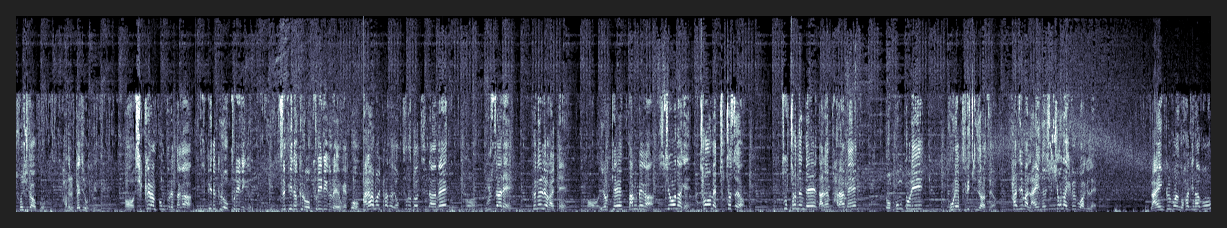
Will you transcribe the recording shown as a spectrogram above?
손 시려갖고 바늘을 빼지를 못하겠네. 어, 시끄란 뽕돌에다가 스피드크로 프리리그. 스피드 크로 프리리그를 애용했고, 바람을 타서 옆으로 던진 다음에, 어, 물살에 흔들려 갈 때, 어, 이렇게 빵배가 시원하게 처음에 툭 쳤어요. 툭 쳤는데 나는 바람에 또 뽕돌이 돌에 부딪힌 줄 알았어요. 하지만 라인은 시원하게 끌고 가길래 라인 끌고 가는 거 확인하고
